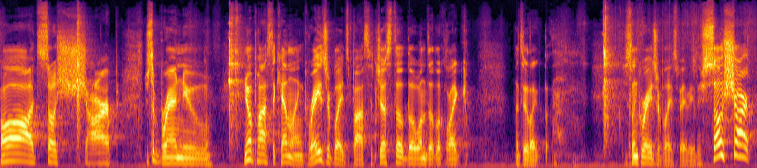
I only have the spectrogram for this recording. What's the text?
oh, it's so sharp. Just a brand new, you know pasta can link? Razor blades pasta, just the, the ones that look like, that they're like, just link razor blades, baby. They're so sharp.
